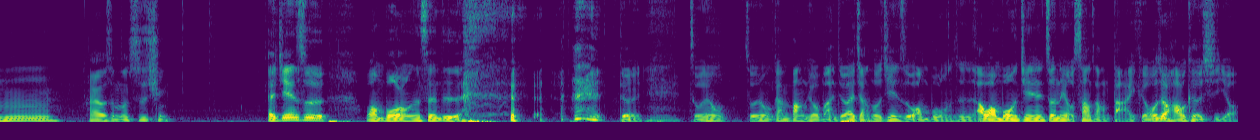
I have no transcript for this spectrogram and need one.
嗯，还有什么事情？哎、今天是王柏荣的生日。对，昨天我昨天我看棒球版就在讲说今天是王柏荣生日啊。王柏荣今天真的有上场打一个，我觉得好可惜哦。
